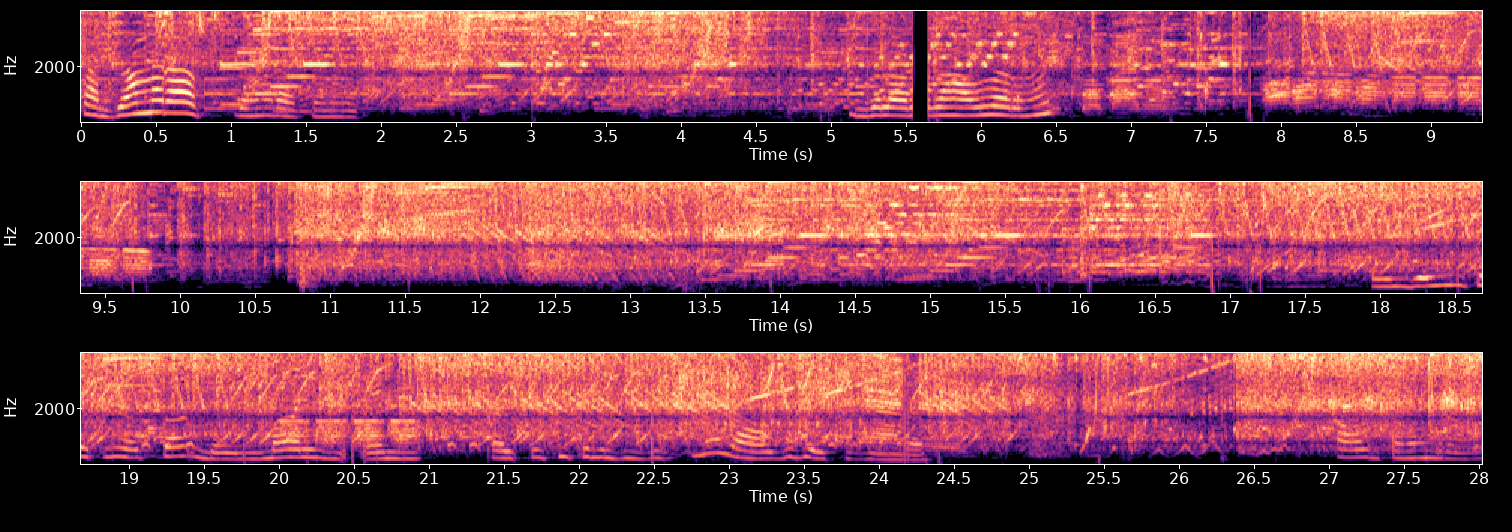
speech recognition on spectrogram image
Tamam canlar az. Canlar az canlar az. Güzel aradan aldılar onu. arkasını yapsam normal en kaç dakikanı diyecektim ama aldı gökyüzünden ben. Al tamam bravo.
